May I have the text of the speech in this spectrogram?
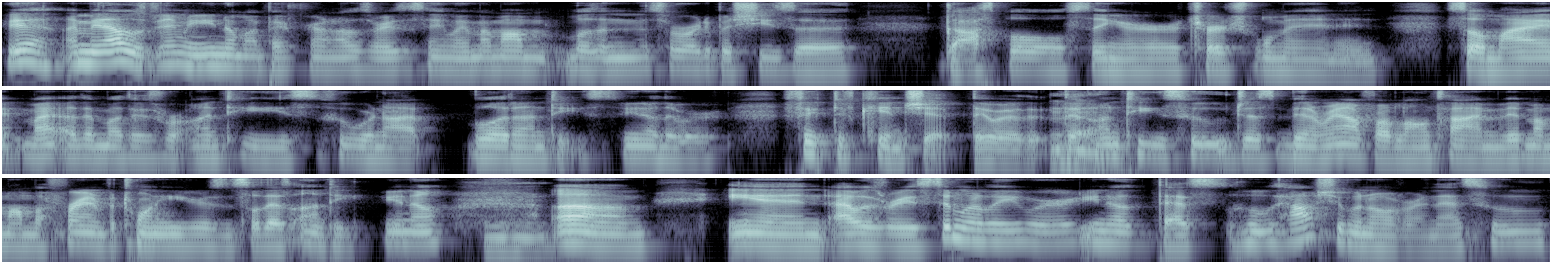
Yeah. I mean, I was, I mean, you know, my background, I was raised the same way. My mom wasn't in a sorority, but she's a gospel singer, church woman. And so my, my other mothers were aunties who were not blood aunties. You know, they were fictive kinship. They were the, the Mhm. aunties who just been around for a long time. Been my mom a friend for 20 years. And so that's auntie, you know? Um, and I was raised similarly where, you know, that's who house you went over and that's who,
